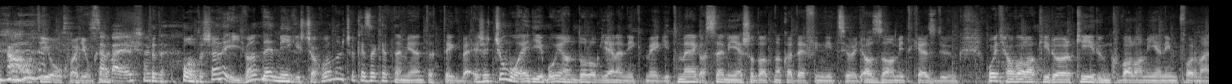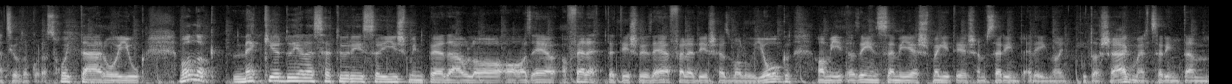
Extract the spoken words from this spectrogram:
Állati jók vagyunk. Tehát pontosan így van, de mégiscsak vannak, csak ezeket nem jelentették be. És egy csomó egyéb olyan dolog jelenik még itt meg, a személyes adatnak a definíció, hogy azzal mit kezdünk, hogyha valakiről kérünk valamilyen információt, akkor azt hogy tároljuk. Vannak megkérdőjelezhető részei is, mint például a, az el, a felettetés vagy az elfeledéshez való jog, ami az én személyes megítélésem szerint elég nagy utaság, mert szerintem...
